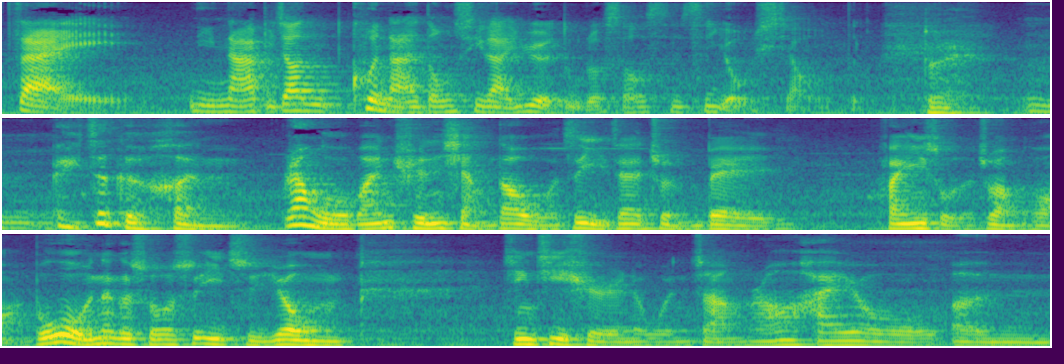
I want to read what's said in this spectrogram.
在你拿比较困难的东西来阅读的时候是是有效的。对，嗯，哎，这个很让我完全想到我自己在准备。翻译所的状况，不过我那个时候是一直用《经济学人》的文章，然后还有嗯，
